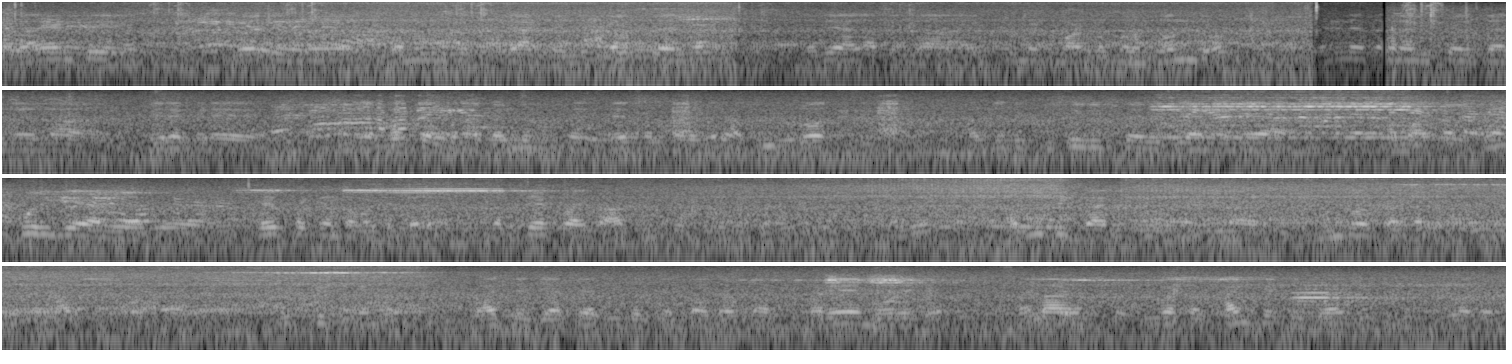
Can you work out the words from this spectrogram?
Guarantee ಯೋಜನೆಗಳು ಸಂಸ್ಥೆಯನ್ನು ಸರಿಯಾಗಿ ಅದನ್ನು ಇಂಪ್ಲಿಮೆಂಟ್ ಮಾಡಬೇಕು ಒಂದು ಎರಡನೇ ಥರ ವಿಶ್ವವಿದ್ಯಾಲಯನ ಬೇರೆ ಕಡೆ ಅಂದರೆ ಮಕ್ಕಳನ್ನು ಬೆಂಗಳೂರು ಸೇರಿಸ್ತಾ ಇದ್ದರೆ ಅದನ್ನು ವಿರೋಧಿಸಿ ಅದ್ರ ಜೊತೆ ಕೃಷಿ ವಿಶ್ವವಿದ್ಯಾಲಯ ನಮ್ಮ ತುಮಕೂರಿಗೆ ಸೇರ್ಸಕ್ಕಂತ ಹೊರಟಿದ್ದರೆ ಪ್ರತ್ಯೇಕವಾಗಿ ಆರ್ಥಿಕ ಅಭಿವೃದ್ಧಿ ಕಾರ್ಯಕ್ರಮಗಳನ್ನು ಮುಂದುವರೆಸಕ್ಕೆ ಇಟ್ಕೊಂಡು ರಾಜ್ಯ ಜಾತ್ಯಾತೀತ ಜನತಾ ದಳದ ಕರೆಯ ಮೇರೆಗೆ ಎಲ್ಲ ಇವತ್ತು ಸಾಂಕೇತಿಕವಾಗಿ ಇವತ್ತು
